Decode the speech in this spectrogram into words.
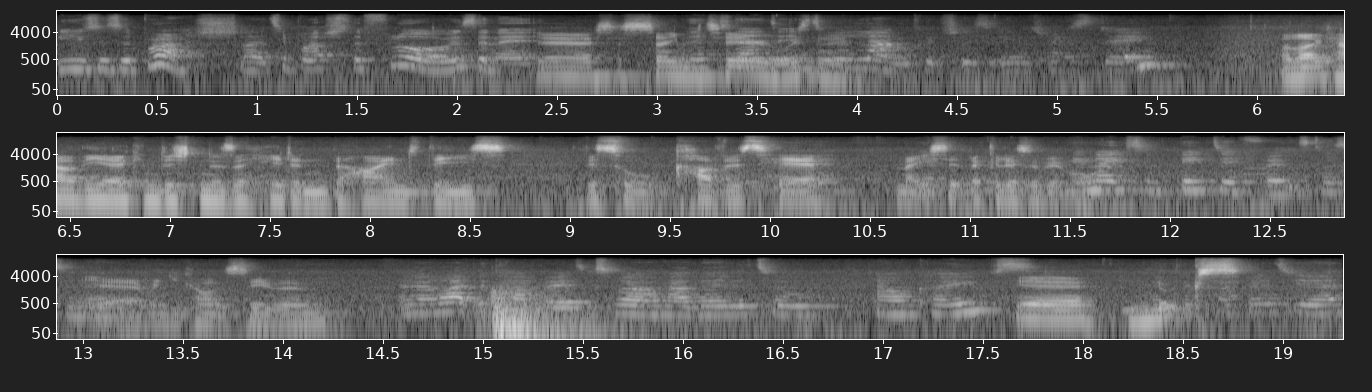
use as a brush, like to brush the floor, isn't it? Yeah, it's the same They've material, it isn't it? a lamp, which is interesting. I like how the air conditioners are hidden behind these little covers here. Makes it look a little bit more. It makes a big difference, doesn't it? Yeah, when you can't see them. And I like the cupboards as well, how they're little alcoves. Yeah, nooks. cupboards, yeah.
